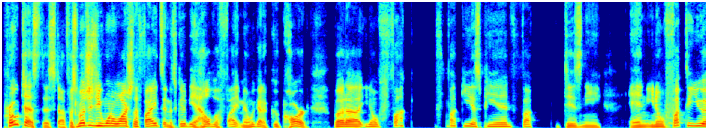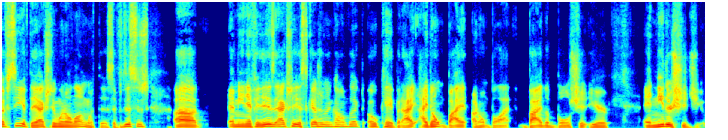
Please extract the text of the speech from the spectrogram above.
protest this stuff as much as you want to watch the fights, and it's gonna be a hell of a fight, man. We got a good card, but uh, you know, fuck, fuck ESPN, fuck Disney, and you know, fuck the UFC if they actually went along with this. If this is uh I mean, if it is actually a scheduling conflict, okay, but I, I don't buy it. I don't buy, buy the bullshit here, and neither should you.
